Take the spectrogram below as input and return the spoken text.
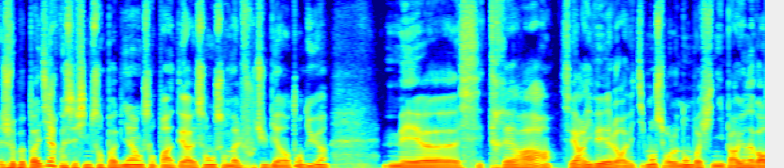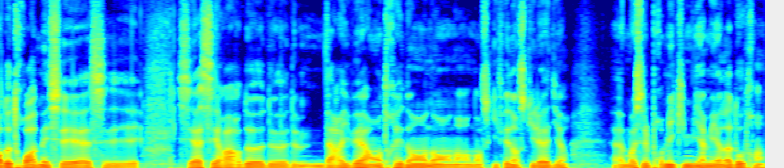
je peux pas dire que ces films sont pas bien ou sont pas intéressants ou sont mal foutus, bien entendu. Hein. Mais euh, c'est très rare. C'est arrivé. Alors, effectivement, sur le nombre, il finit par y en avoir deux, trois, mais c'est assez rare d'arriver à entrer dans, dans, dans, ce qu'il fait, dans ce qu'il a à dire. Euh, moi, c'est le premier qui me vient, mais il y en a d'autres. Hein.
